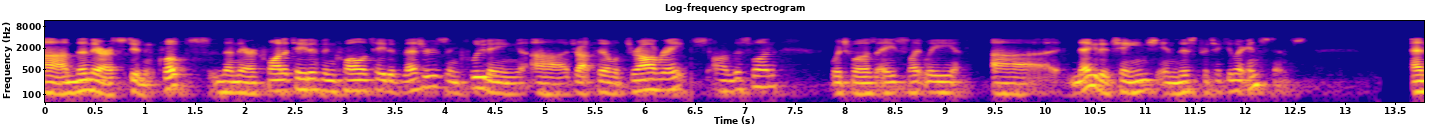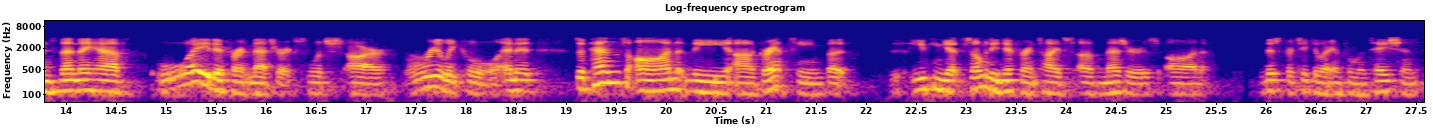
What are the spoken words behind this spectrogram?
Um, then there are student quotes, and then there are quantitative and qualitative measures, including uh, drop-fail withdrawal rates on this one, which was a slightly uh, negative change in this particular instance. And then they have way different metrics, which are really cool. And it depends on the uh, grant team, but you can get so many different types of measures on this particular implementation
